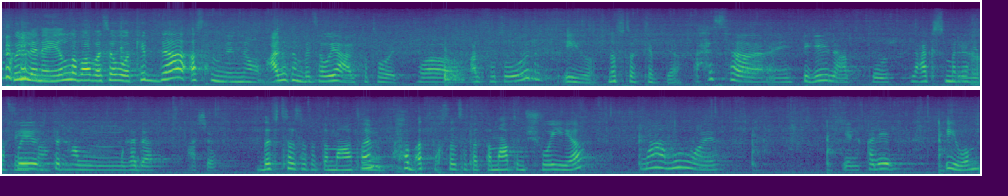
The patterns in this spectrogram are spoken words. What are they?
كلنا يلا بابا سوى كبدة أصحى من النوم، عادة بنسويها على الفطور، wow. على الفطور؟ أيوه نفطر كبدة، أحسها يعني ثقيله على الفطور. بالعكس مرة يعني تصير خفيفة. ترهم غدا عشاء. ضفت صلصة الطماطم، أحب أطبخ صلصة الطماطم شوية، ما مو هوايه يعني قليل. إيوه.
